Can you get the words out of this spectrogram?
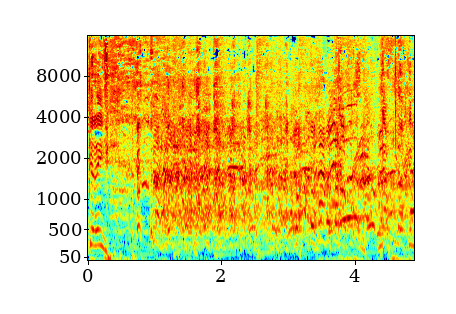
Good evening. Nothing I can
